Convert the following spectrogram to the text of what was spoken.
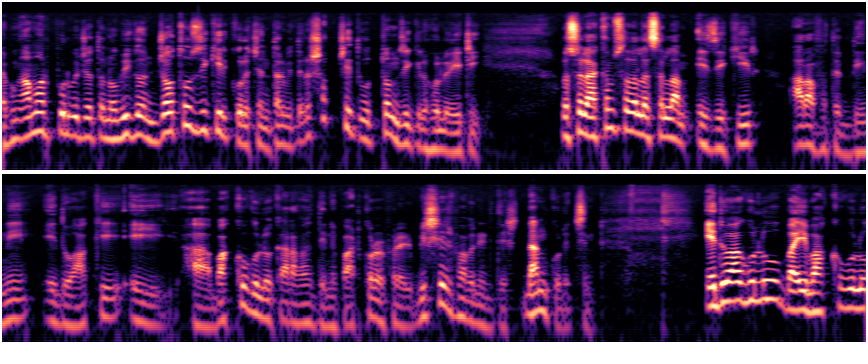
এবং আমার পূর্বে যত নবীগণ যত জিকির করেছেন, তার ভিতরে সবচেয়ে উত্তম জিকির হলো এটি। রসুল আকম সাল্লাহ সাল্লাম এই জিকির, আরাফাতের দিনে এই দোয়াকে, এই বাক্যগুলোকে আরাফাতের দিনে পাঠ করার ফলে বিশেষভাবে নির্দেশ দান করেছেন। এ দোয়াগুলো বা এই বাক্যগুলো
